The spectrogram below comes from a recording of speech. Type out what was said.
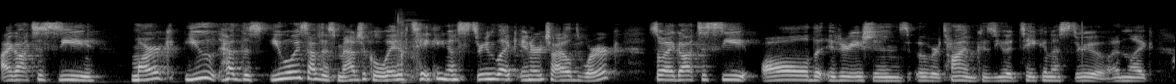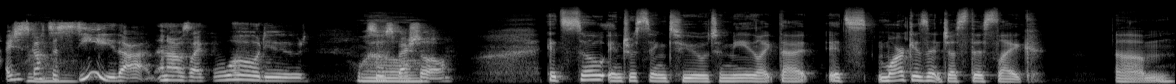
I got to see Mark. You had this. You always have this magical way of taking us through like inner child work. So I got to see all the iterations over time because you had taken us through, and like I just got wow. to see that, and I was like, "Whoa, dude, wow. so special." It's so interesting too to me, like that. It's Mark isn't just this like um,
